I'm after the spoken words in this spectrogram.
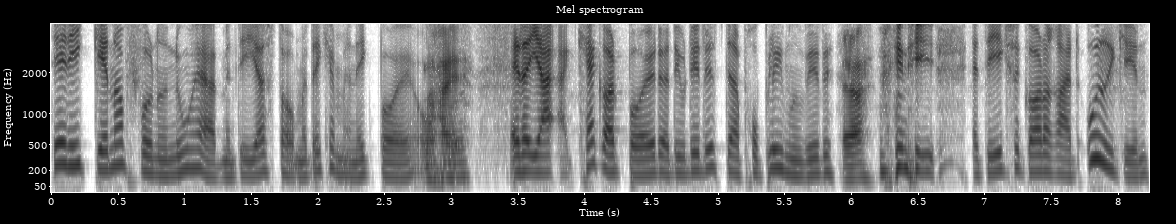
Det er det ikke genopfundet nu her, men det jeg står med, det kan man ikke bøje Nej. Eller jeg kan godt bøje det, og det er jo det, der er problemet ved det. Ja. Fordi, at det er ikke så godt at rette ud igen.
